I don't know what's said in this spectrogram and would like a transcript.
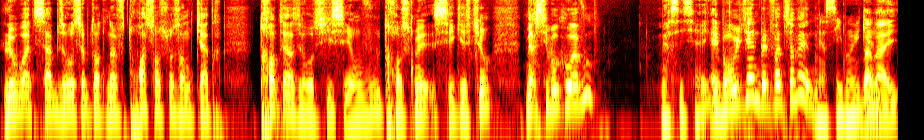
le WhatsApp 079 364 3106 et on vous transmet ces questions. Merci beaucoup à vous. Merci Cyril. Et bon week-end, belle fin de semaine. Merci, bon week-end. Bye bye.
